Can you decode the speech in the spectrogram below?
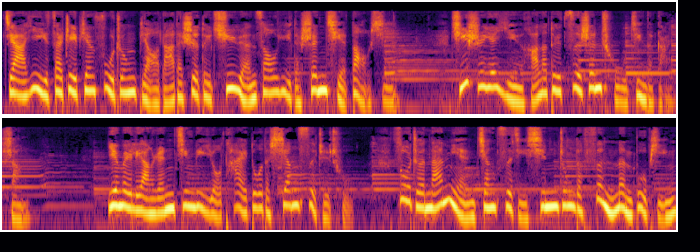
贾谊在这篇赋中表达的是对屈原遭遇的深切悼惜，其实也隐含了对自身处境的感伤。因为两人经历有太多的相似之处，作者难免将自己心中的愤懑不平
